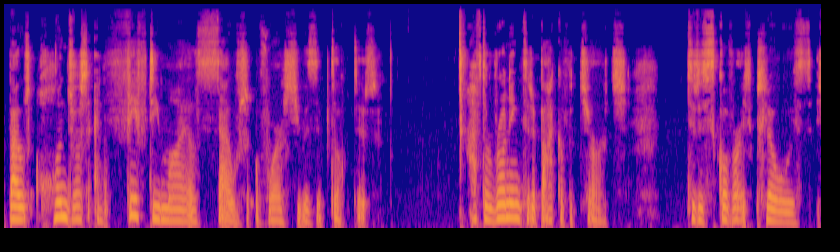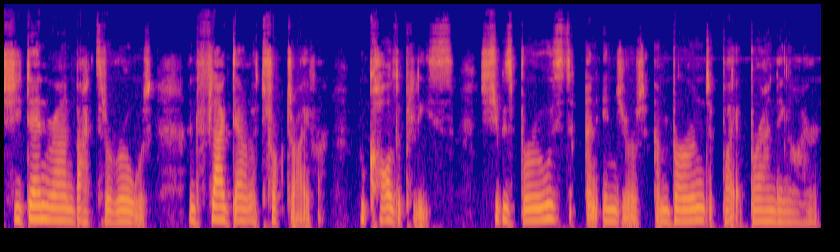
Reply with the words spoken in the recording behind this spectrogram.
about 150 miles south of where she was abducted. After running to the back of a church to discover it closed, she then ran back to the road and flagged down a truck driver who called the police. She was bruised and injured and burned by a branding iron.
